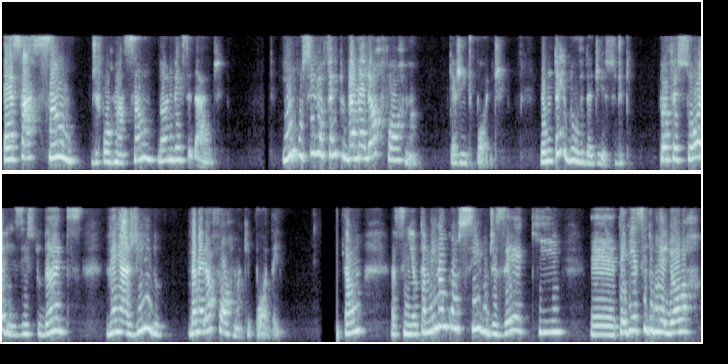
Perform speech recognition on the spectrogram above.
essa ação de formação na universidade. E o possível feito da melhor forma que a gente pode. Eu não tenho dúvida disso, de que professores e estudantes vêm agindo da melhor forma que podem. Então, assim, eu também não consigo dizer que é, teria sido melhor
